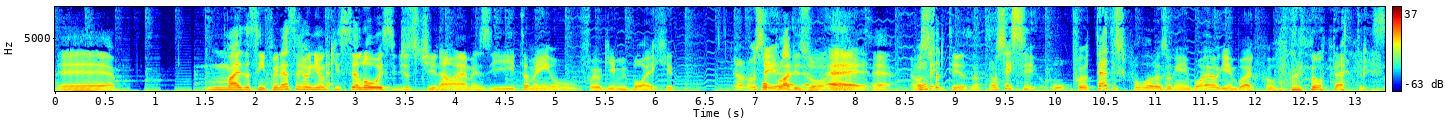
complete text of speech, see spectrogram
É, Mas assim, foi nessa reunião que selou esse destino. Não, é, mas e também foi o Game Boy que. Sei. Popularizou. É, É, é, é, com sei- certeza. Eu não sei se o- foi o Tetris que popularizou o Game Boy ou o Game Boy que popularizou o Tetris.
